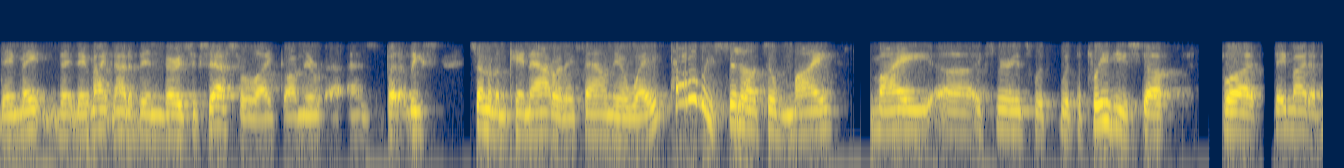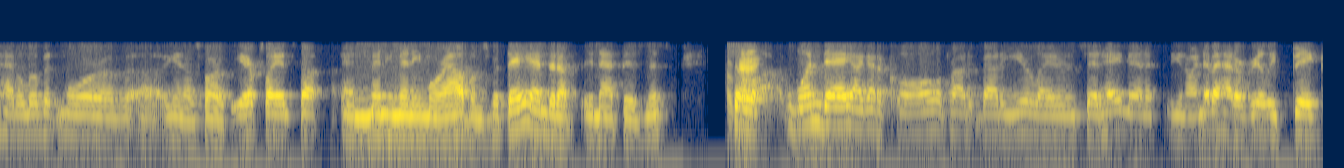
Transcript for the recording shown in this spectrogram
they may they, they might not have been very successful like on their as but at least some of them came out or they found their way. Probably similar to my my uh, experience with with the preview stuff, but they might have had a little bit more of uh, you know as far as the airplay and stuff and many many more albums. But they ended up in that business. So Okay. uh, one day I got a call about about a year later and said, "Hey man, it's, you know I never had a really big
